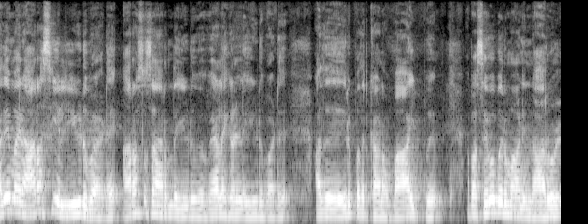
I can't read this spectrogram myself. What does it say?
அதே மாதிரி அரசியல் ஈடுபாடு அரசு சார்ந்த ஈடு வேலைகளில் ஈடுபாடு அது இருப்பதற்கான வாய்ப்பு. அப்போ சிவபெருமானின் அருள்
